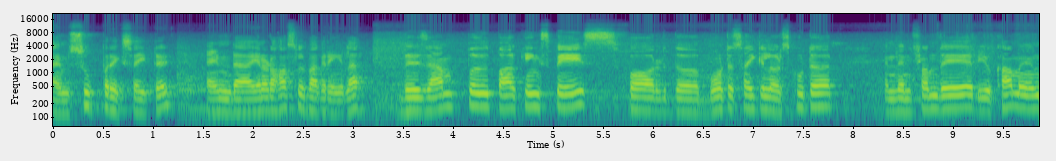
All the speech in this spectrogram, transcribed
I am super excited அண்ட் என்னோட ஹாஸ்டல் பார்க்குறீங்களா there is ample parking space for the motorcycle or scooter and then from there you come in.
